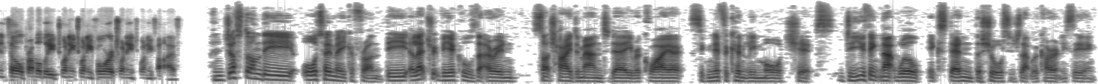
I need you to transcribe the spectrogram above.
until probably 2024 2025. And just on the automaker front, the electric vehicles that are in such high demand today require significantly more chips. Do you think that will extend the shortage that we're currently seeing?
